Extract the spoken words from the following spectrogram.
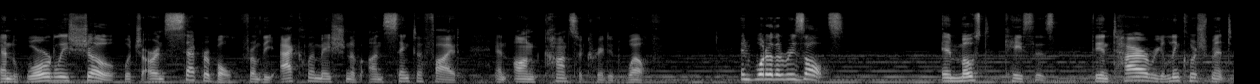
and worldly show which are inseparable from the acclamation of unsanctified and unconsecrated wealth. And what are the results? In most cases, the entire relinquishment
